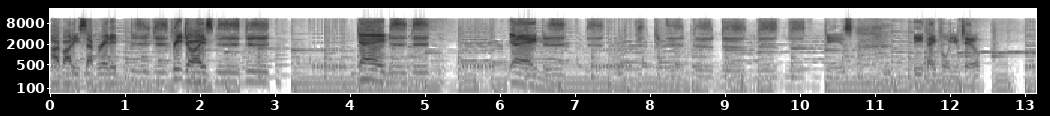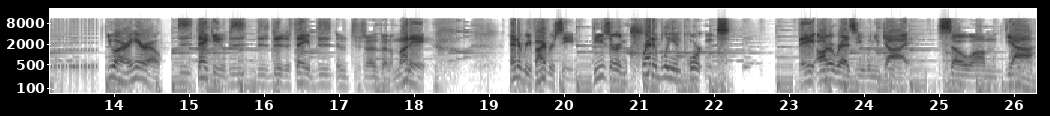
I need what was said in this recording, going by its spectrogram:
Our bodies separated. rejoice! Yay! Yay! Bees. Be thankful, you two. You are a hero. Thank you. Money. And a Reviver Seed. These are incredibly important. They auto-res you when you die. So, um, yeah.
